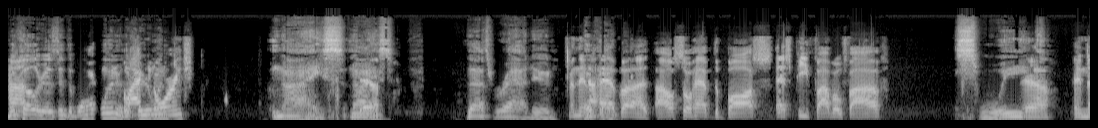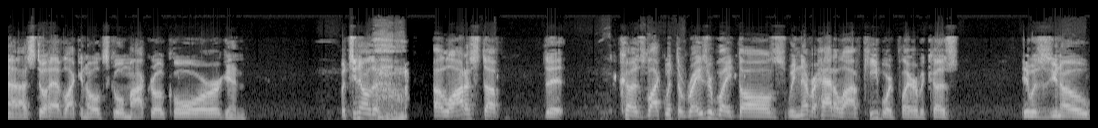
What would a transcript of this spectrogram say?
Uh, color is it? The black one or Black the clear and one? orange. Nice, nice. That's rad, dude. And then I have uh I also have the Boss SP five oh five. Sweet. Yeah. And uh, I still have like an old school micro Korg and but you know the, a lot of stuff that because like with the razor blade dolls we never had a live keyboard player because it was you know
